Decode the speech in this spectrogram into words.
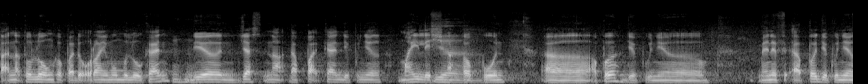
tak nak tolong kepada orang yang memerlukan, hmm. dia just nak dapatkan dia punya mileage yeah. ataupun uh, apa dia punya manif- apa dia punya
